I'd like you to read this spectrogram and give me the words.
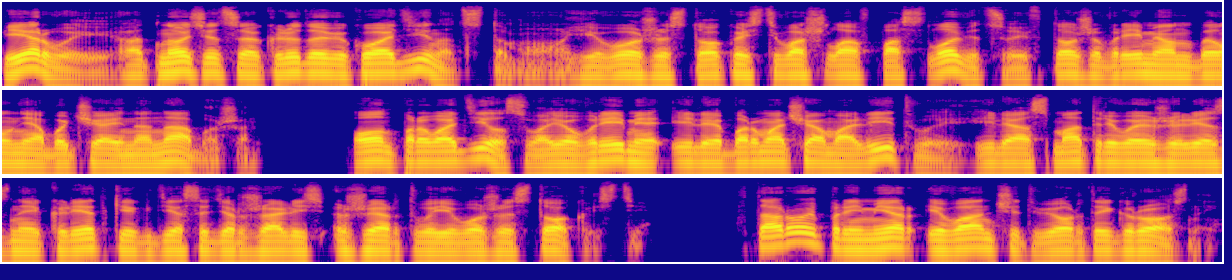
Первый относится к Людовику XI. Его жестокость вошла в пословицу, и в то же время он был необычайно набожен. Он проводил свое время или бормоча молитвы, или осматривая железные клетки, где содержались жертвы его жестокости. Второй пример – Иван IV Грозный.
